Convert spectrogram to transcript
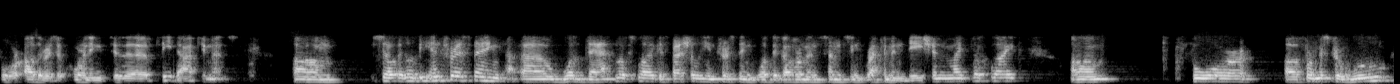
for others, according to the plea documents. Um, so it'll be interesting uh, what that looks like, especially interesting what the government sentencing recommendation might look like. Um, for uh, for Mr. Wu,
